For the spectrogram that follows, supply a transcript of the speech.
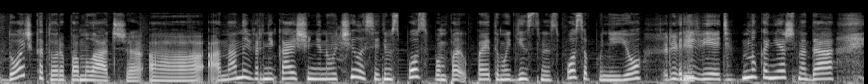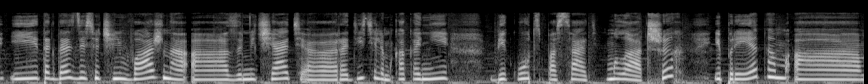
дочь, которая помладше, а, она наверняка еще не научилась этим способом, поэтому единственный способ у нее реветь. реветь. Ну, конечно, да. И тогда здесь очень важно а, замечать а, родителям, как они бегут спасать младших и при этом а,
